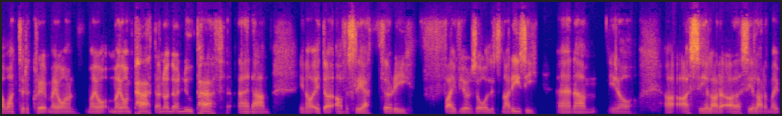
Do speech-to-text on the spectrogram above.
I wanted to create my own my own my own path, another new path, and um you know it obviously at 35 years old, it's not easy, and um you know uh, I see a lot of I see a lot of my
